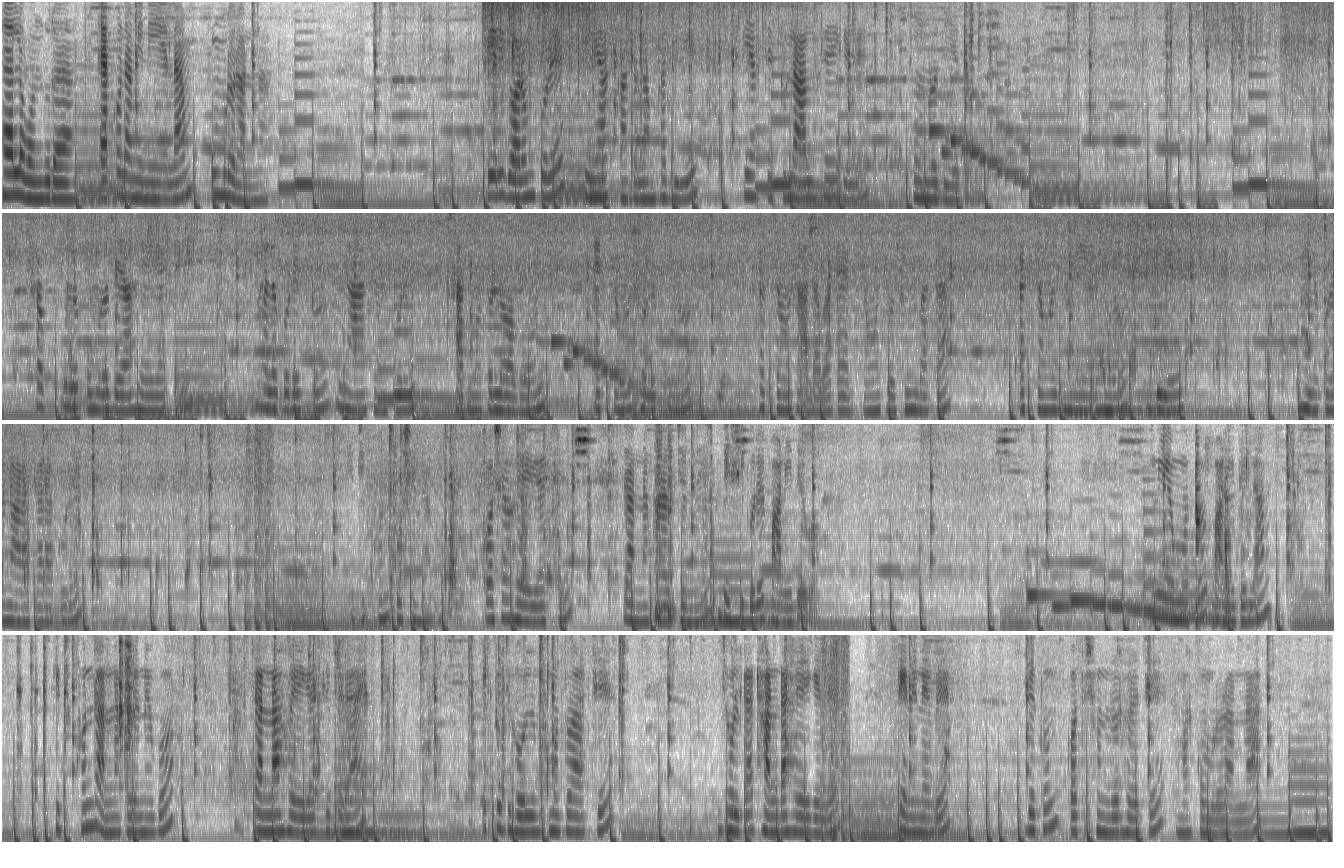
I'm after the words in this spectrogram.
Hello বন্ধুরা, এখন আমি নিয়ে এলাম কুমড়ো রান্না। তেল গরম করে পেঁয়াজ, কাঁচা লঙ্কা দিয়ে পেঁয়াজটা একটু লাল হয়ে গেলে কুমড়ো দিয়ে দেব। সবগুলো কুমড়ো দেওয়া হয়ে গেছে। ভালো করে একটু নাড়াচাড়া করে স্বাদ মতো লবণ, এক চামচ হলুদ গুঁড়ো, এক চামচ আদা বাটা, এক চামচ রসুন বাটা এক চামচ ধনিয়া গুঁড়ো দিয়ে ভালো করে নাড়াচাড়া করে কিছুক্ষণ কষে নেব। কষা হয়ে গেছে। রান্না করার জন্য বেশি করে পানি দেব। নিয়ম মতো পানি দিলাম। কিছুক্ষণ রান্না করে নেব। রান্না হয়ে গেছে প্রায়। একটু ঝোল মতো আছে। ঝোলটা ঠান্ডা হয়ে গেলে টেনে নেবে। দেখুন কত সুন্দর হয়েছে আমার কুমড়ো রান্না।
